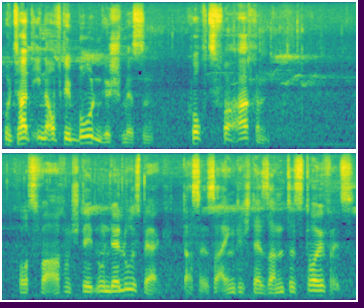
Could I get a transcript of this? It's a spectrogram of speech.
und hat ihn auf den Boden geschmissen, kurz vor Aachen. Kurz vor Aachen steht nun der Lusberg. Das ist eigentlich der Sand des Teufels.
